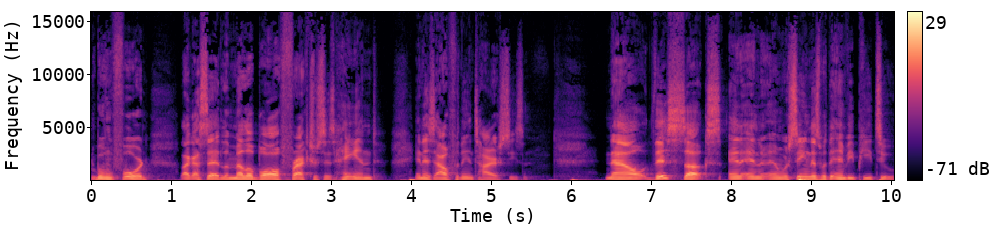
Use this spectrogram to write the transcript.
Moving forward, like I said, LaMelo Ball fractures his hand and is out for the entire season. Now, this sucks, and, and, and we're seeing this with the MVP too.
